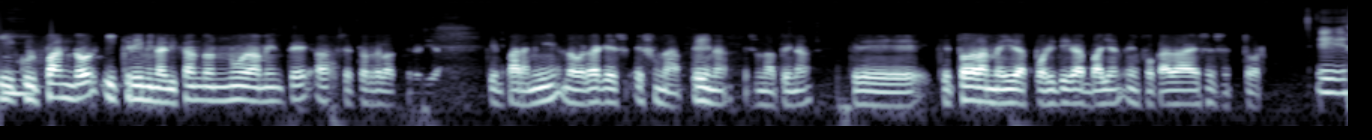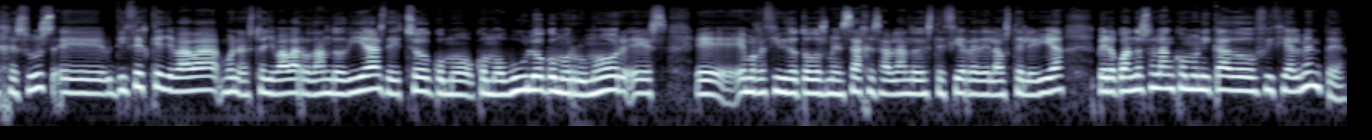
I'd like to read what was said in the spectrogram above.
Y culpando y criminalizando nuevamente al sector de la hostelería. Que para mí, la verdad que es, es una pena, es una pena que, que todas las medidas políticas vayan enfocadas a ese sector. Eh, Jesús, eh, dices que llevaba, bueno, esto llevaba rodando días, de hecho, como, como bulo, como rumor, es, eh, hemos recibido todos mensajes hablando de este cierre de la hostelería, pero ¿cuándo se lo han comunicado oficialmente?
